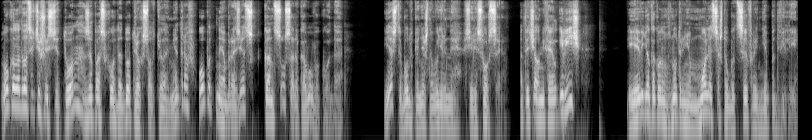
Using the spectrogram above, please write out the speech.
Около 26 тонн, запас хода до 300 километров, опытный образец к концу сорокового года — если будут, конечно, выделены все ресурсы, — отвечал Михаил Ильич, и я видел, как он внутренне молится, чтобы цифры не подвели.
